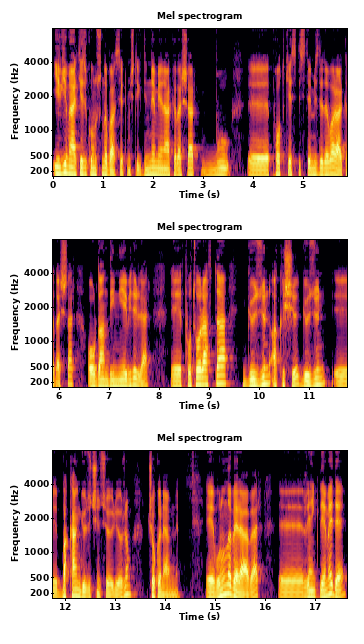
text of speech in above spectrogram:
İlgi merkezi konusunda bahsetmiştik. Dinlemeyen arkadaşlar bu e, podcast listemizde de var arkadaşlar. Oradan dinleyebilirler. E, fotoğrafta gözün akışı, gözün e, bakan göz için söylüyorum çok önemli. E, bununla beraber e, renkleme de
